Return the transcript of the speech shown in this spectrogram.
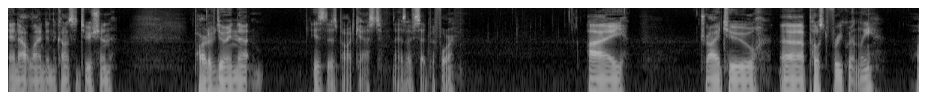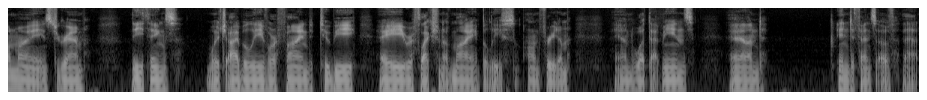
and outlined in the Constitution. Part of doing that is this podcast, as I've said before. I try to uh, post frequently on my Instagram the things which I believe or find to be a reflection of my beliefs on freedom and what that means, and in defense of that.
